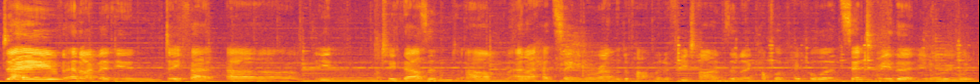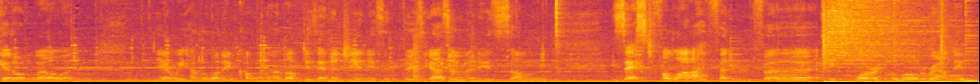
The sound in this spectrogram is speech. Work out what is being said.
Dave and I met in DFAT uh, in 2000 um, and I had seen him around the department a few times and a couple of people had said to me that you know we would get on well and yeah we had a lot in common. I loved his energy and his enthusiasm and his um, zest for life and for exploring the world around him.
